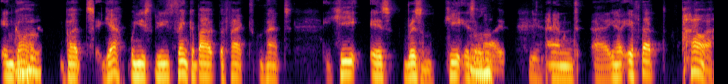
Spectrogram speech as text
in God. Mm-hmm. But yeah, when you you think about the fact that He is risen, He is mm-hmm. alive, yeah. and uh, you know if that power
